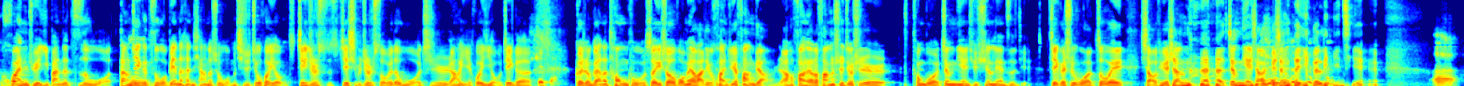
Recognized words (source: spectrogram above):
幻觉一般的自我。当这个自我变得很强的时候，我们其实就会有，这就是这是不是就是所谓的我执？然后也会有这个各种各样的痛苦。所以说，我们要把这个幻觉放掉，然后放掉的方式就是通过正念去训练自己。这个是我作为小学生 正念小学生的一个理解。呃。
